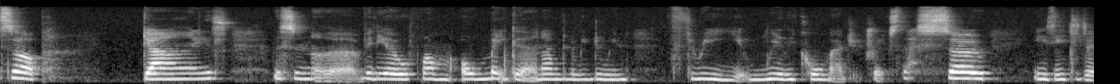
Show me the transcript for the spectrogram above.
What's up, guys? This is another video from Omega, and I'm going to be doing three really cool magic tricks. They're so easy to do.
